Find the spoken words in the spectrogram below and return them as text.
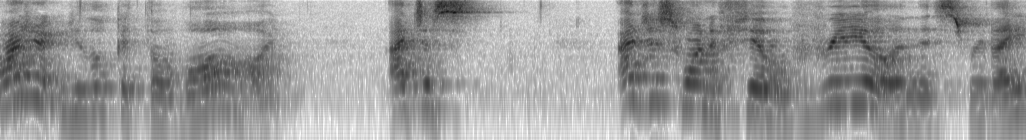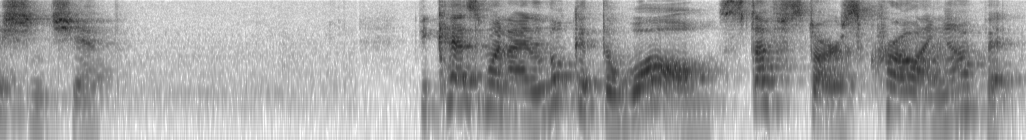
Why don't you look at the wall? I just, I just want to feel real in this relationship. Because when I look at the wall, stuff starts crawling up it.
